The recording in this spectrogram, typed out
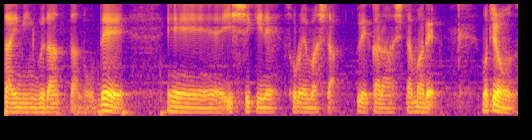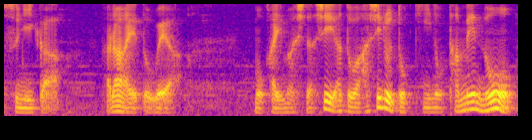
タイミングだったので、えー、一式ね揃えました。上から下まで。もちろんスニーカーから、えーと、ウェアも買いましたしあとは走る時のための、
